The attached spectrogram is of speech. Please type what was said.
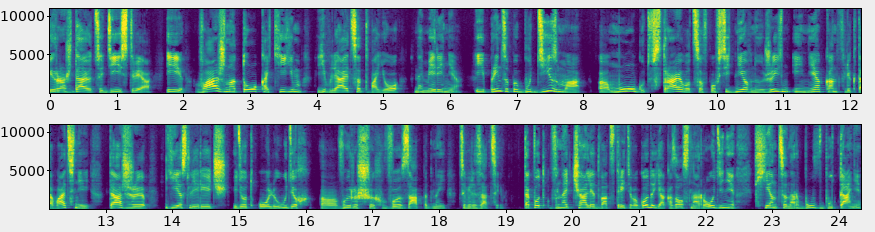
и рождаются действия. И важно то, каким является твое намерение. И принципы буддизма э, могут встраиваться в повседневную жизнь и не конфликтовать с ней, даже если речь идет о людях, э, выросших в западной цивилизации. Так вот, в начале 23 года я оказалась на родине Кхенценарбу в Бутане.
